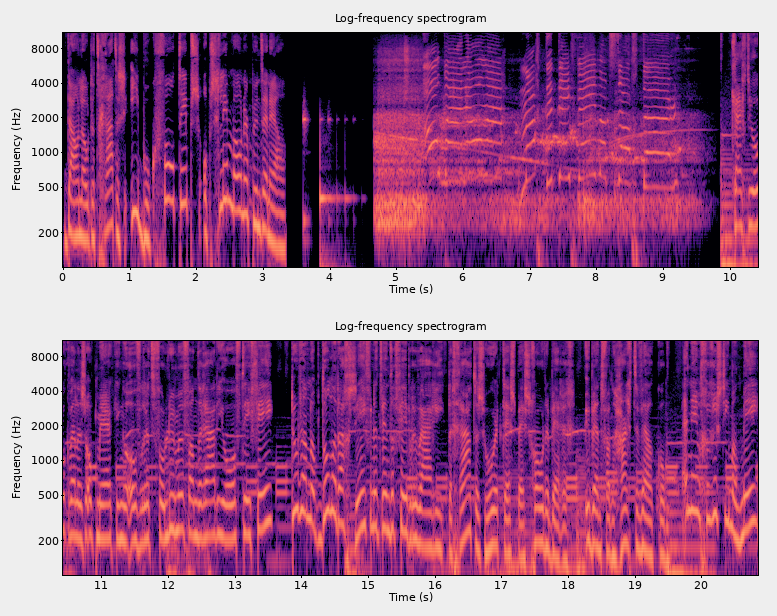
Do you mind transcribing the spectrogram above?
Download het gratis e-book vol tips op slimwoner.nl. Krijgt u ook wel eens opmerkingen over het volume van de radio of tv? Doe dan op donderdag 27 februari de gratis hoortest bij Schoneberg. U bent van harte welkom. En neem gerust iemand mee.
